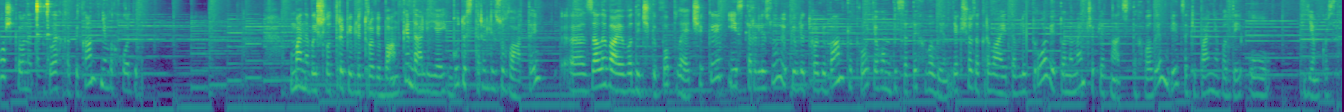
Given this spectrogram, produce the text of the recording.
ложки, вони так злегка пікантні виходять. У мене вийшло 3 півлітрові банки, далі я їх буду стерилізувати. Заливаю водички по плечики і стерилізую півлітрові банки протягом 10 хвилин. Якщо закриваєте в літрові, то не менше 15 хвилин від закипання води у ємкості.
